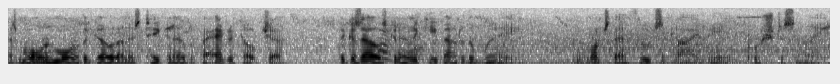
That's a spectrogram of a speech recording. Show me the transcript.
As more and more of the Golan is taken over for agriculture, the gazelles can only keep out of the way and watch their food supply being pushed aside.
